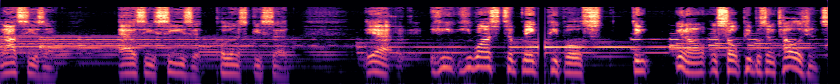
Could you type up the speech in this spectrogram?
Nazism as he sees it, Polyansky said. Yeah, he, he wants to make people think, you know, insult people's intelligence.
